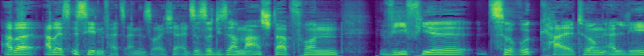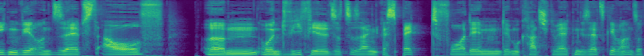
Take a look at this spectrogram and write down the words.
aber, aber es ist jedenfalls eine solche. Also so dieser Maßstab von, wie viel Zurückhaltung erlegen wir uns selbst auf ähm, und wie viel sozusagen Respekt vor dem demokratisch gewählten Gesetzgeber und so,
